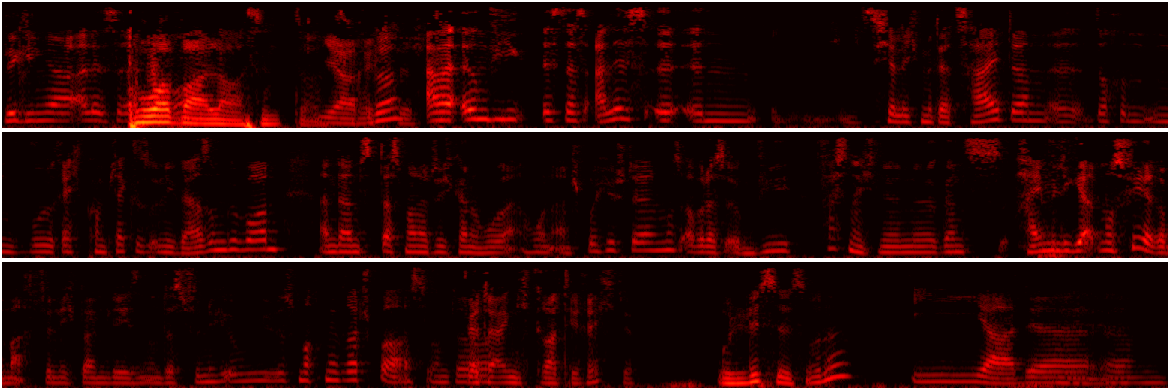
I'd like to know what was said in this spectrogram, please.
Wikinger, alles. Torwaler sind das, Ja, oder? richtig. Aber irgendwie ist das alles äh, in, sicherlich mit der Zeit dann äh, doch ein, ein wohl recht komplexes Universum geworden, an das, dass man natürlich keine hohe, hohen Ansprüche stellen muss, aber das irgendwie, weiß nicht, eine, eine ganz heimelige Atmosphäre macht, finde ich, beim Lesen. Und das finde ich irgendwie, das macht mir gerade Spaß. Und, Wer hat da äh, eigentlich gerade die Rechte? Ulysses, oder? ja, der Ja. ähm,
